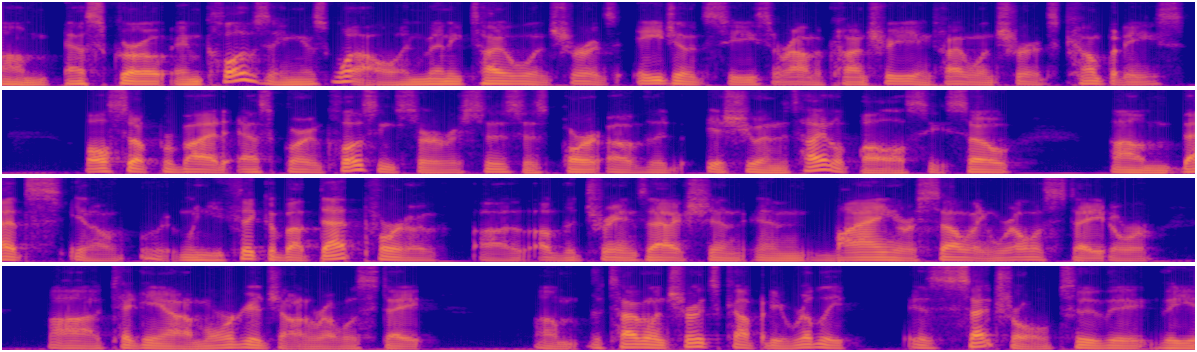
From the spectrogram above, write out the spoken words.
um, escrow and closing as well. And many title insurance agencies around the country and title insurance companies also provide escrow and closing services as part of the issue in the title policy. So um, that's you know when you think about that part of uh, of the transaction and buying or selling real estate or uh, taking out a mortgage on real estate, um, the title insurance company really is central to the the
